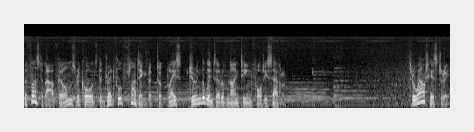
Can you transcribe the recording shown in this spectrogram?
The first of our films records the dreadful flooding that took place during the winter of 1947. Throughout history,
